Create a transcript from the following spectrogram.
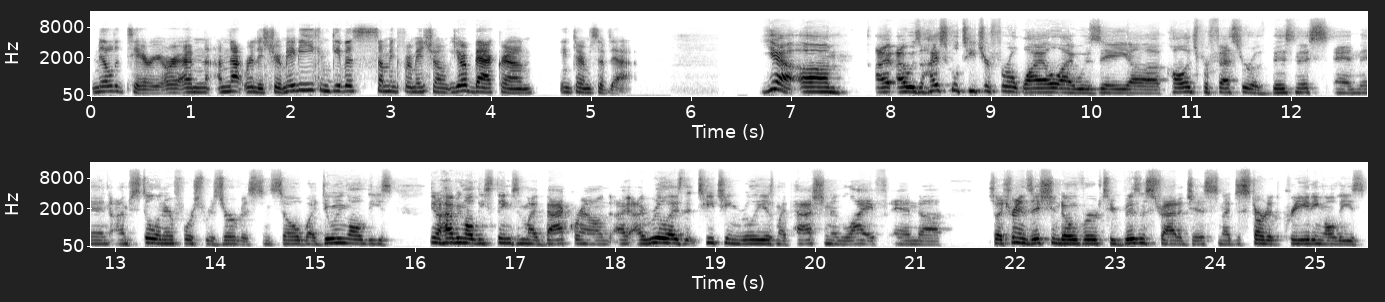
military, or I'm I'm not really sure. Maybe you can give us some information on your background in terms of that. Yeah. Um, I, I, was a high school teacher for a while. I was a uh, college professor of business, and then I'm still an Air Force reservist. And so, by doing all these, you know, having all these things in my background, I, I realized that teaching really is my passion in life. And uh, so, I transitioned over to business strategist, and I just started creating all these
